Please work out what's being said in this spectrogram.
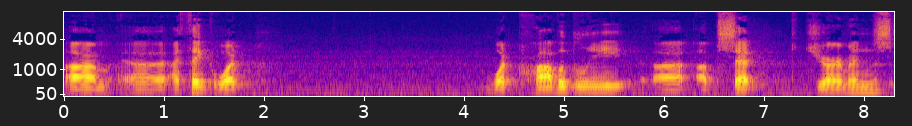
Um, uh, I think what what probably uh, upset Germans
